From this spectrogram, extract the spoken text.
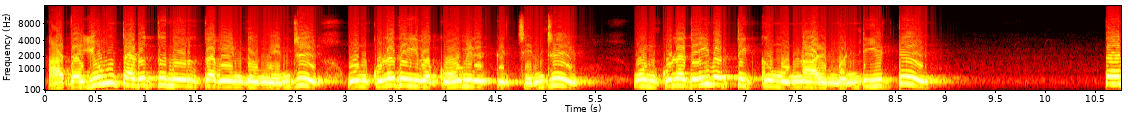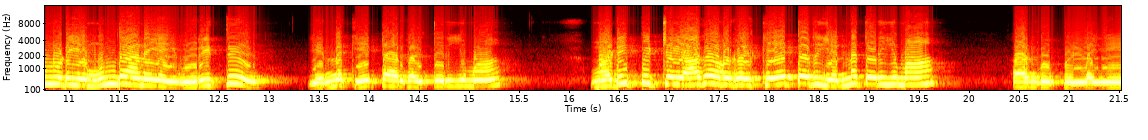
அதையும் தடுத்து நிறுத்த வேண்டும் என்று உன் குலதெய்வ கோவிலுக்கு சென்று உன் குலதெய்வத்திற்கு முன்னால் மண்டியிட்டு தன்னுடைய முந்தானையை விரித்து என்ன கேட்டார்கள் தெரியுமா? மடிப்பிச்சையாக அவர்கள் கேட்டது என்ன தெரியுமா? அன்பு பிள்ளையே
